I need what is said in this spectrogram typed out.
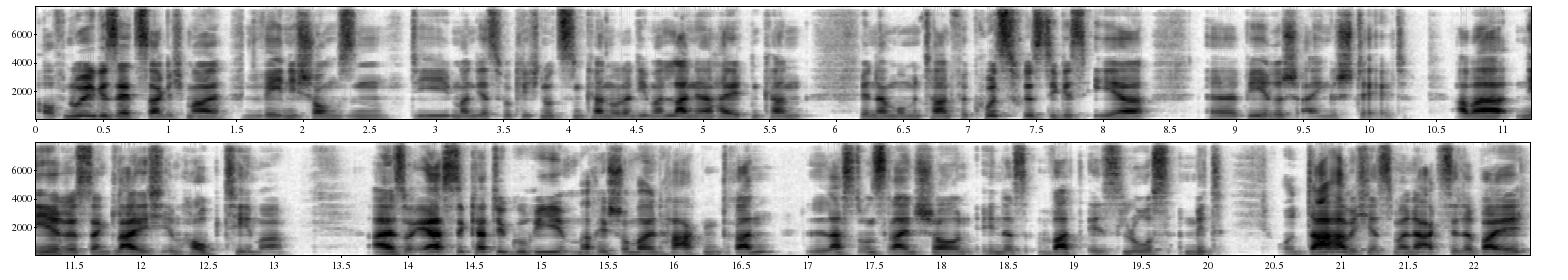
auf Null gesetzt, sage ich mal. Wenig Chancen, die man jetzt wirklich nutzen kann oder die man lange halten kann. Bin da momentan für kurzfristiges eher äh, bärisch eingestellt. Aber Näheres dann gleich im Hauptthema. Also, erste Kategorie mache ich schon mal einen Haken dran. Lasst uns reinschauen in das Was ist los mit. Und da habe ich jetzt mal eine Aktie dabei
